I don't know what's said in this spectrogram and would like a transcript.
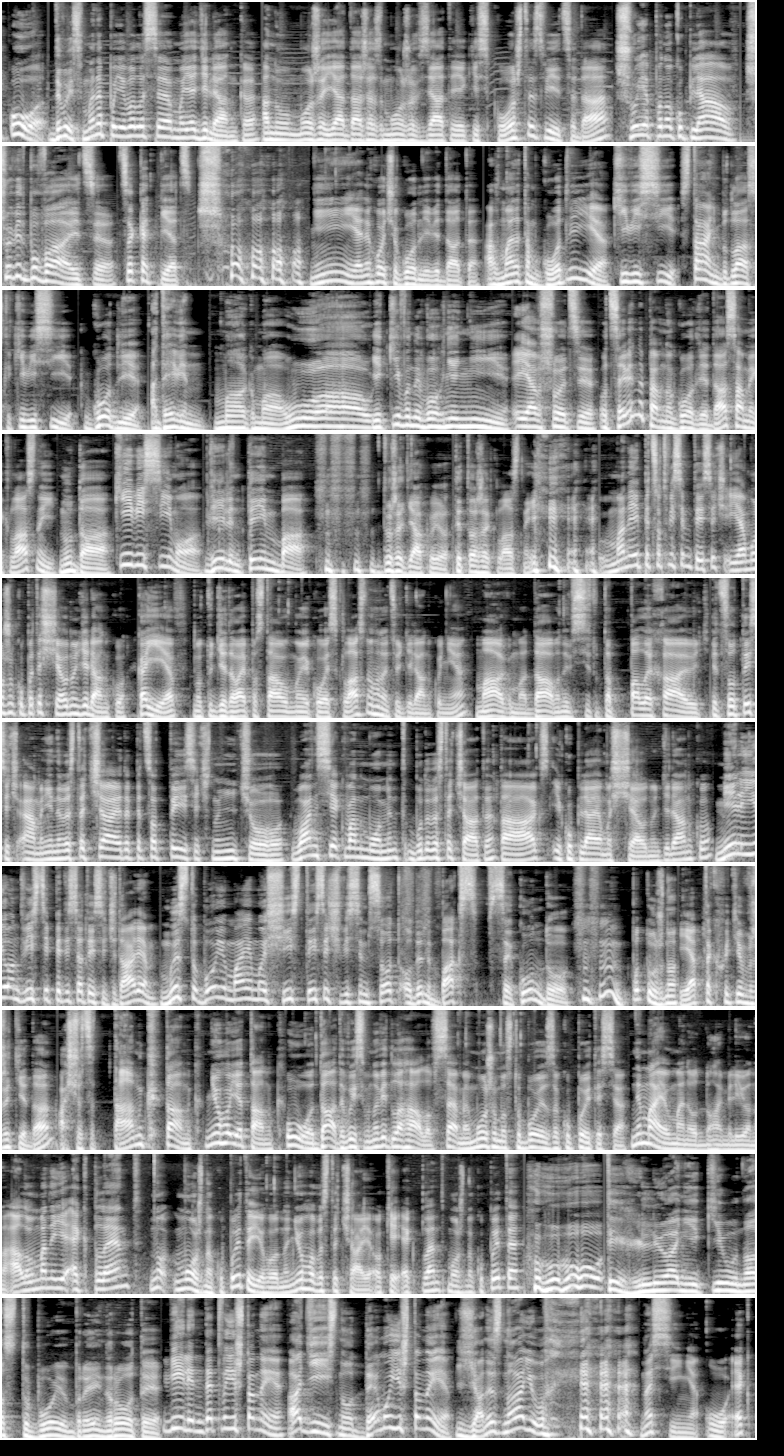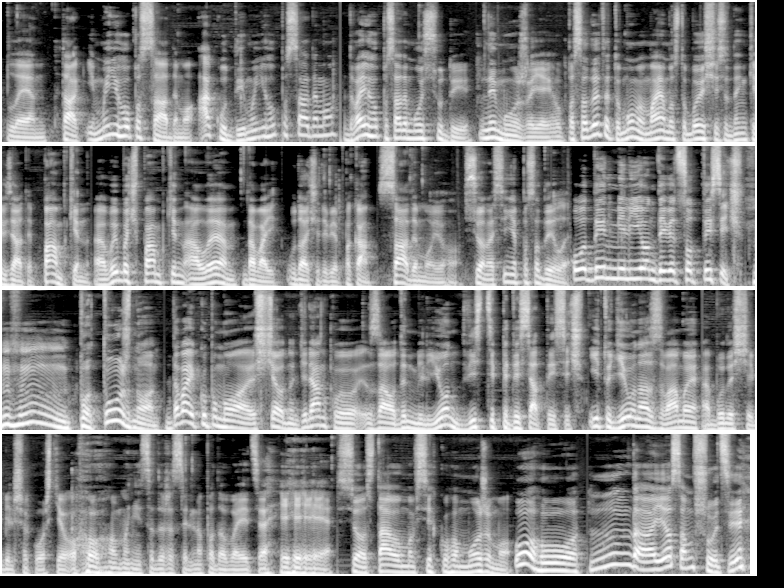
О, дивись, в мене появилася моя ділянка. А ну, може, я даже зможу взяти якісь кошти звідси, да? Що я понакупляв? Що відбувається? Це капець. Що? Ні, ні, я не хочу Годлі віддати. А в мене там Годлі є? KVC. Стань, будь ласка, KVC. Годлі. А де він? Магма. Вау! Які вони вогняні. Я в шоці. Оце він, напевно, Годлі, да? Самий класний? Ну да. Ківісімо. Вілін, ти імба. Дуже дякую. Ти теж класний. В мене є 508 тисяч, і я можу купити ще одну ділянку. Каєв. Ну тоді давай поставимо якогось класного на цю ділянку, ні? Магма, да, вони всі тут полихають. 500 тисяч, а мені не вистачає до 500 тисяч, ну нічого. One sec, one moment буде вистачати. Так, і купляємо ще одну ділянку. Мільйон 250 тисяч далі. Ми з тобою маємо 6801 бакс в секунду. Хм, потужно. Я б так хотів в житті, да? А що це танк? Танк. В нього є танк. О, да, дивись, воно відлагало. Все, ми можемо з тобою закупитися. Немає в мене одного мільйона, але в мене є екплент. Ну, можна купити його, на нього вистачає. Окей, екплент можна купити. Хо-хо-хо, ти глянь, які у нас з тобою брейн-роти. Вілін, де твої штани? А дійсно, де мої штани? Я не знаю. Насіння. О, екплент. Так, і ми його посадимо. А куди ми його посадимо? Давай його посадимо ось сюди. Не можу я його посадити, тому ми маємо з тобою щось одненьке взяти. Пампкін. Е, Вибач, пампкін, але давай, удачі тобі, пока. Садимо його. Все, насіння посадили. 1 мільйон 900 тисяч. Хм, потужно. Давай купимо ще одну ділянку за 1 мільйон 250 тисяч. І тоді у нас з вами буде ще більше коштів. Ого, мені це дуже сильно подобається. Хе-хе. Все, ставимо всіх, кого можемо. Ого, м, да, я сам в шоці.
